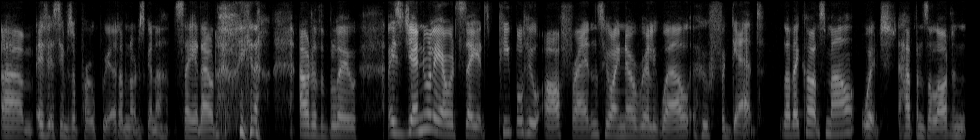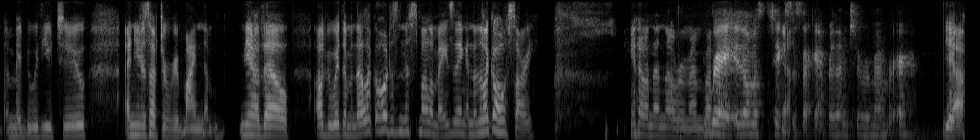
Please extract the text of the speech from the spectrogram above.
um, if it seems appropriate i'm not just going to say it out you know out of the blue it's generally i would say it's people who are friends who i know really well who forget that I can't smell, which happens a lot, and, and maybe with you too. And you just have to remind them. You know, they'll I'll be with them and they're like, "Oh, doesn't this smell amazing?" And then they're like, "Oh, sorry," you know, and then they'll remember. Right. It almost takes yeah. a second for them to remember. Yeah.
